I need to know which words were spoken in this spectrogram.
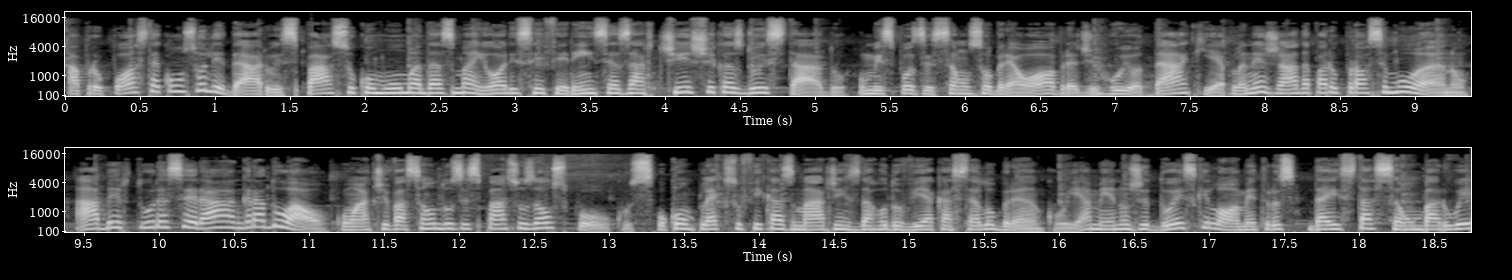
A proposta é consolidar o espaço como uma das maiores referências artísticas do estado. Uma exposição sobre a obra de Rui Otaki é planejada para o próximo ano. A abertura será gradual, com a ativação dos espaços aos poucos. O complexo fica às margens da rodovia Castelo Branco e a menos de 2 quilômetros da estação Barueri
